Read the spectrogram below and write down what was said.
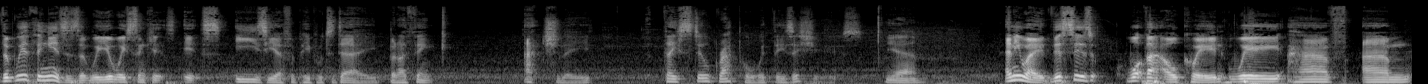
the weird thing is, is that we always think it's it's easier for people today, but I think actually they still grapple with these issues. yeah. Anyway, this is what that old queen. We have um,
